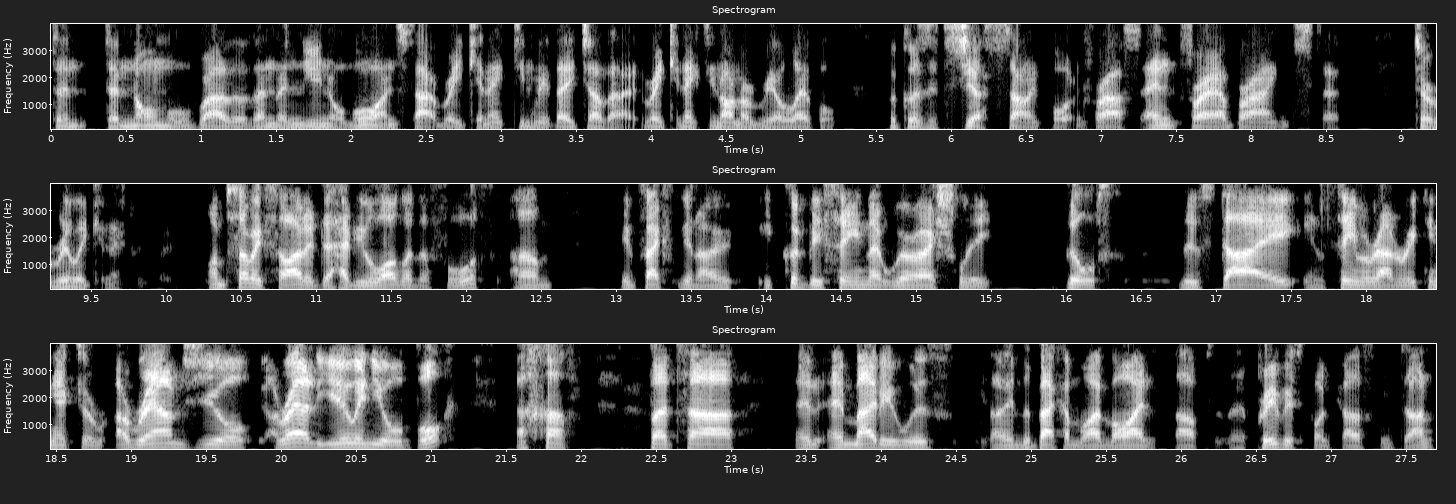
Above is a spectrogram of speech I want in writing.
to, normal rather than the new normal and start reconnecting with each other, reconnecting on a real level because it's just so important for us and for our brains to, to really connect with people. I'm so excited to have you along on the fourth. Um, in fact, you know, it could be seen that we're actually built this day in theme around reconnect around your around you and your book. but uh, and, and maybe it was you know, in the back of my mind after the previous podcast we've done.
